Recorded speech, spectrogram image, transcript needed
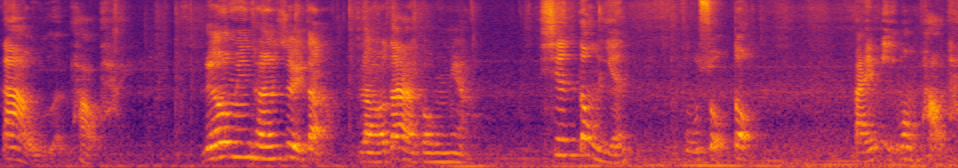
大五轮炮台、刘铭传隧道、老大公庙、仙洞岩、扶手洞、百米瓮炮台、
